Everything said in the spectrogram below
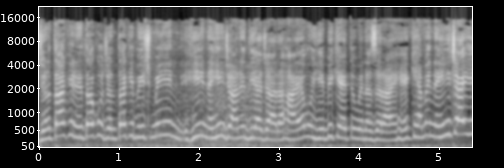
जनता के नेता को जनता के बीच में ही नहीं जाने दिया जा रहा है, वो ये भी कहते हुए नज़र आए हैं कि हमें नहीं चाहिए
